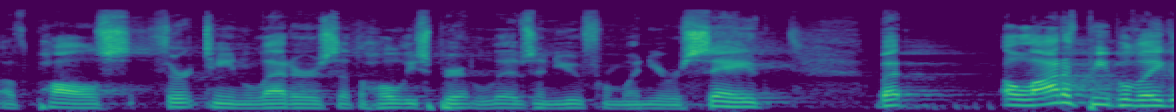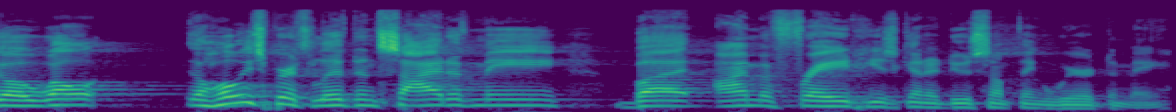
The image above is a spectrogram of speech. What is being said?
of Paul's 13 letters that the Holy Spirit lives in you from when you were saved. But a lot of people, they go, well, the Holy Spirit's lived inside of me, but I'm afraid he's going to do something weird to me.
